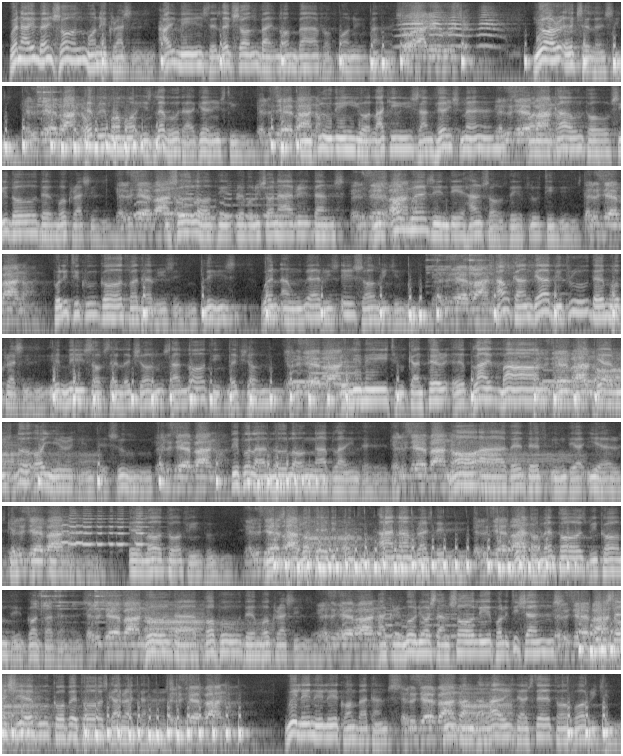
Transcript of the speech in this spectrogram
When I mention moneycracy, I mean selection by number of money bags. Your Excellency, every murmur is leveled against you, including your lackeys and henchmen, on account of pseudo-democracy. The soul of the revolutionary dance is always in the hands of the flutist. Political godfatherism, please, when and where is its origin? a How can there be true democracy in midst of selections and not a The limit you can tell a blind man that there is no oil in the soup. a People are no longer blinded, a nor are they deaf in their ears. a A lot of evil Which are allotted unto Anambra State Where tormentors become the godfathers Those that topple democracy Acrimonious and surly politicians Insatiable covetous characters Willy-nilly combatants Who vandalize their state of origin.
